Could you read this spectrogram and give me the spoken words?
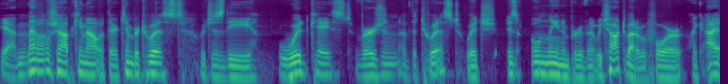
Yeah. Metal Shop came out with their Timber Twist, which is the wood cased version of the Twist, which is only an improvement. We talked about it before. Like I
